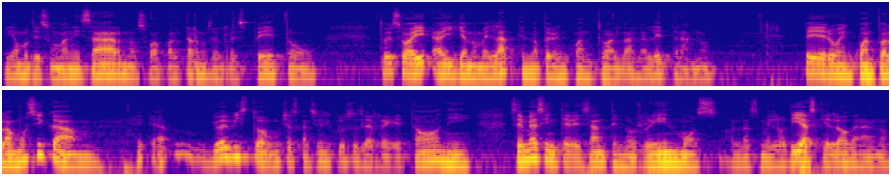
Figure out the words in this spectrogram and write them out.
digamos, deshumanizarnos o a faltarnos el respeto, todo eso ahí, ahí ya no me late, ¿no? Pero en cuanto a la, letra, ¿no? Pero en cuanto a la música, eh, ah, yo he visto muchas canciones incluso de reggaetón y se me hace interesante en los ritmos, las melodías que logran, ¿no?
